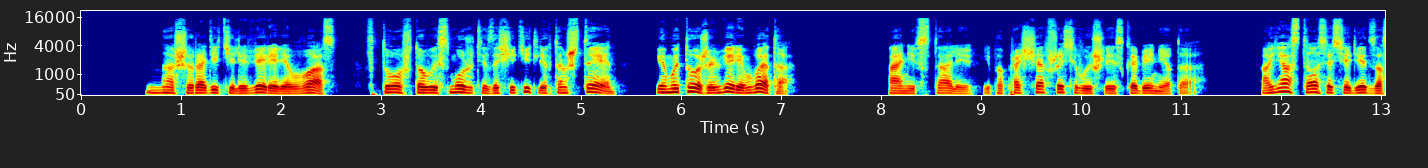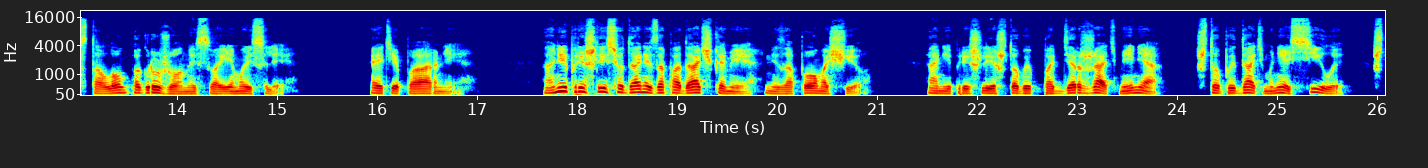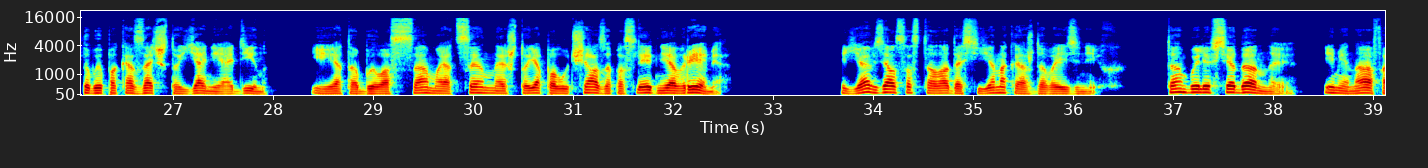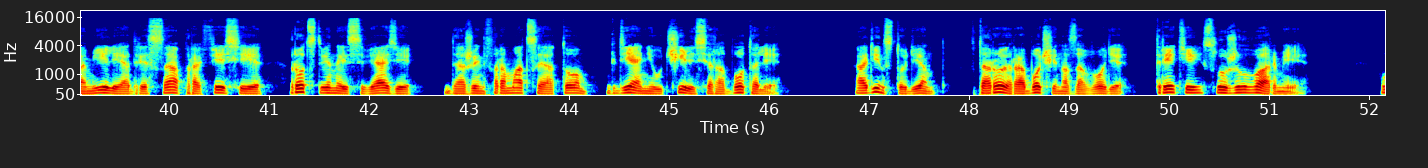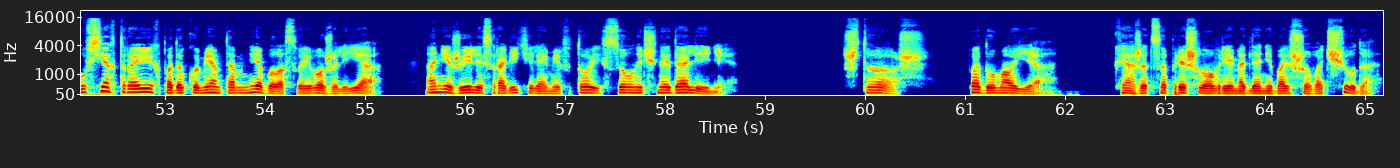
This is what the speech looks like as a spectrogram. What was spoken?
Наши родители верили в вас, в то, что вы сможете защитить Лихтенштейн, и мы тоже верим в это. Они встали и, попрощавшись, вышли из кабинета. А я остался сидеть за столом, погруженный в свои мысли. Эти парни... Они пришли сюда не за подачками, не за помощью. Они пришли, чтобы поддержать меня, чтобы дать мне силы, чтобы показать, что я не один. И это было самое ценное, что я получал за последнее время. Я взял со стола досье на каждого из них. Там были все данные. Имена, фамилии, адреса, профессии, родственные связи, даже информация о том, где они учились и работали. Один студент, второй рабочий на заводе, третий служил в армии. У всех троих по документам не было своего жилья. Они жили с родителями в той солнечной долине. «Что ж», — подумал я, — «кажется, пришло время для небольшого чуда».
